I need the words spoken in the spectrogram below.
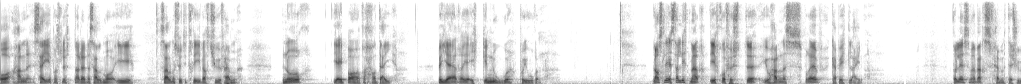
Og han sier på slutten av denne salmen i Salme 73, vers 25. Når jeg bare har deg, begjærer jeg ikke noe på jorden. La oss lese litt mer ifra 1. Johannes brev, kapittel 1. Da leser vi vers 5-7.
